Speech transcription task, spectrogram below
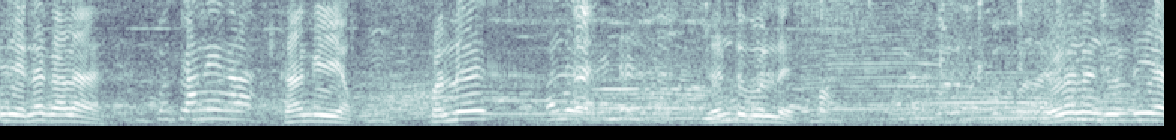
இது என்ன காலை? காங்கேயம். பல்லு? ரெண்டு பல்லு. எவ்வளோண்ணா சொல்றியா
